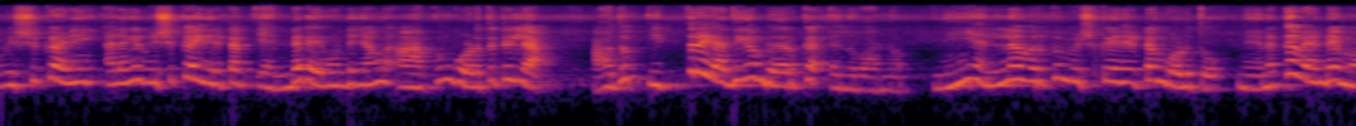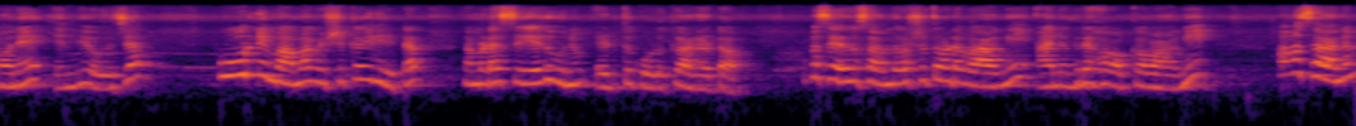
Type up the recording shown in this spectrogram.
വിഷുക്കണി അല്ലെങ്കിൽ വിഷുക്കൈ നീട്ടം എന്റെ കൈ കൊണ്ട് ഞാൻ ആർക്കും കൊടുത്തിട്ടില്ല. അതും ഇത്രയധികം പേർക്ക് എന്ന് പറഞ്ഞു. നീ എല്ലാവർക്കും വിഷുക്കൈനീട്ടം കൊടുത്തു. നിനക്ക് വേണ്ടേ മോനെ? എന്ന് ചോദിച്ച പൂർണിമാമ വിഷുക്കൈനീട്ടം നമ്മുടെ സേതുവിനും എടുത്തു കൊടുക്കുകയാണ് കേട്ടോ. അപ്പൊ സേതു സന്തോഷത്തോടെ വാങ്ങി അനുഗ്രഹമൊക്കെ വാങ്ങി. അവസാനം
